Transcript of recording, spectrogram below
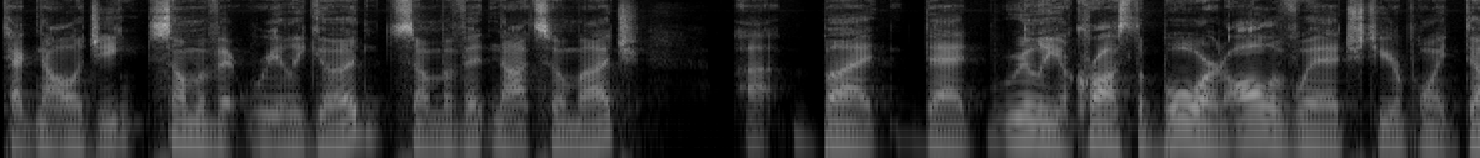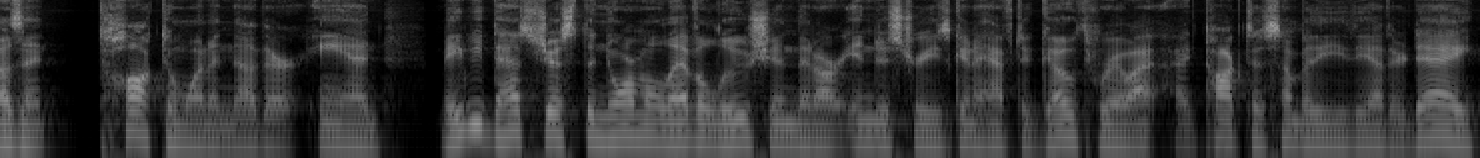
technology, some of it really good, some of it not so much, uh, but that really across the board, all of which, to your point, doesn't talk to one another. And maybe that's just the normal evolution that our industry is going to have to go through. I, I talked to somebody the other day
